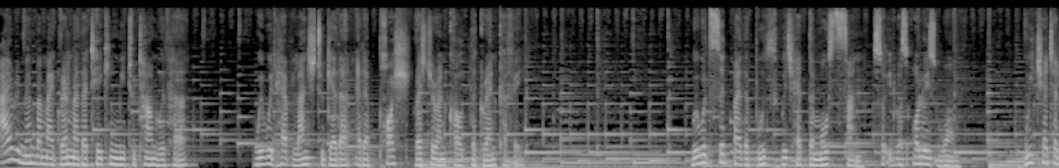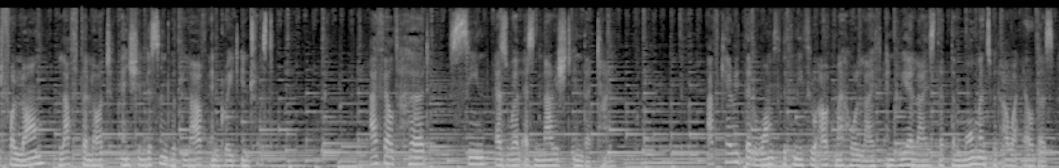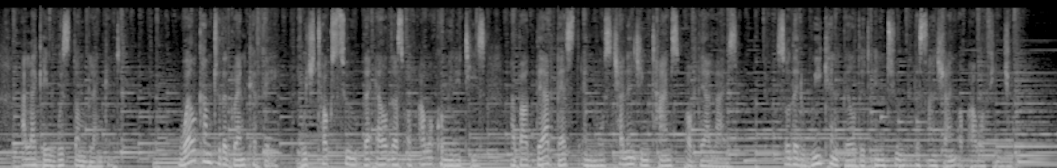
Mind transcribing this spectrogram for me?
I remember my grandmother taking me to town with her. We would have lunch together at a posh restaurant called the Grand Cafe. We would sit by the booth which had the most sun, so it was always warm. We chatted for long, laughed a lot, and she listened with love and great interest. I felt heard, seen, as well as nourished in that time. I've carried that warmth with me throughout my whole life and realized that the moments with our elders are like a wisdom blanket. Welcome to the Grand Cafe, which talks to the elders of our communities about their best and most challenging times of their lives so that we can build it into the sunshine of our future.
